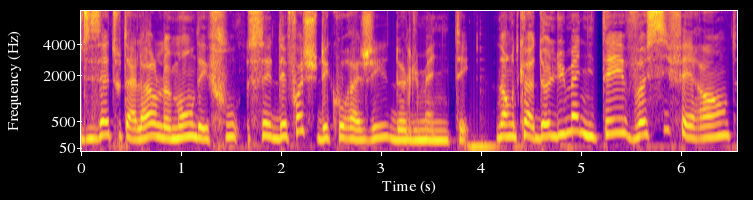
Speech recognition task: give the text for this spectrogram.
disais tout à l'heure, le monde est fou. C'est des fois, je suis découragée de l'humanité. Donc, de l'humanité vociférante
